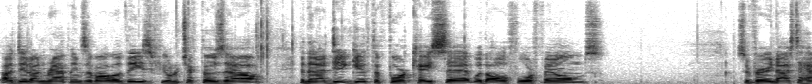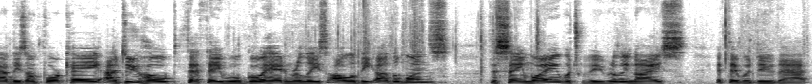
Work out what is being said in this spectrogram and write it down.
I did unwrappings of all of these if you want to check those out. And then I did get the 4K set with all four films. So very nice to have these on 4K. I do hope that they will go ahead and release all of the other ones the same way, which would be really nice if they would do that.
